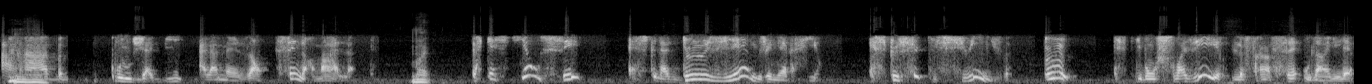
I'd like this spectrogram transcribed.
arabe, punjabi à la maison. C'est normal. Ouais. La question, c'est est-ce que la deuxième génération, est-ce que ceux qui suivent, eux, est-ce qu'ils vont choisir le français ou l'anglais?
